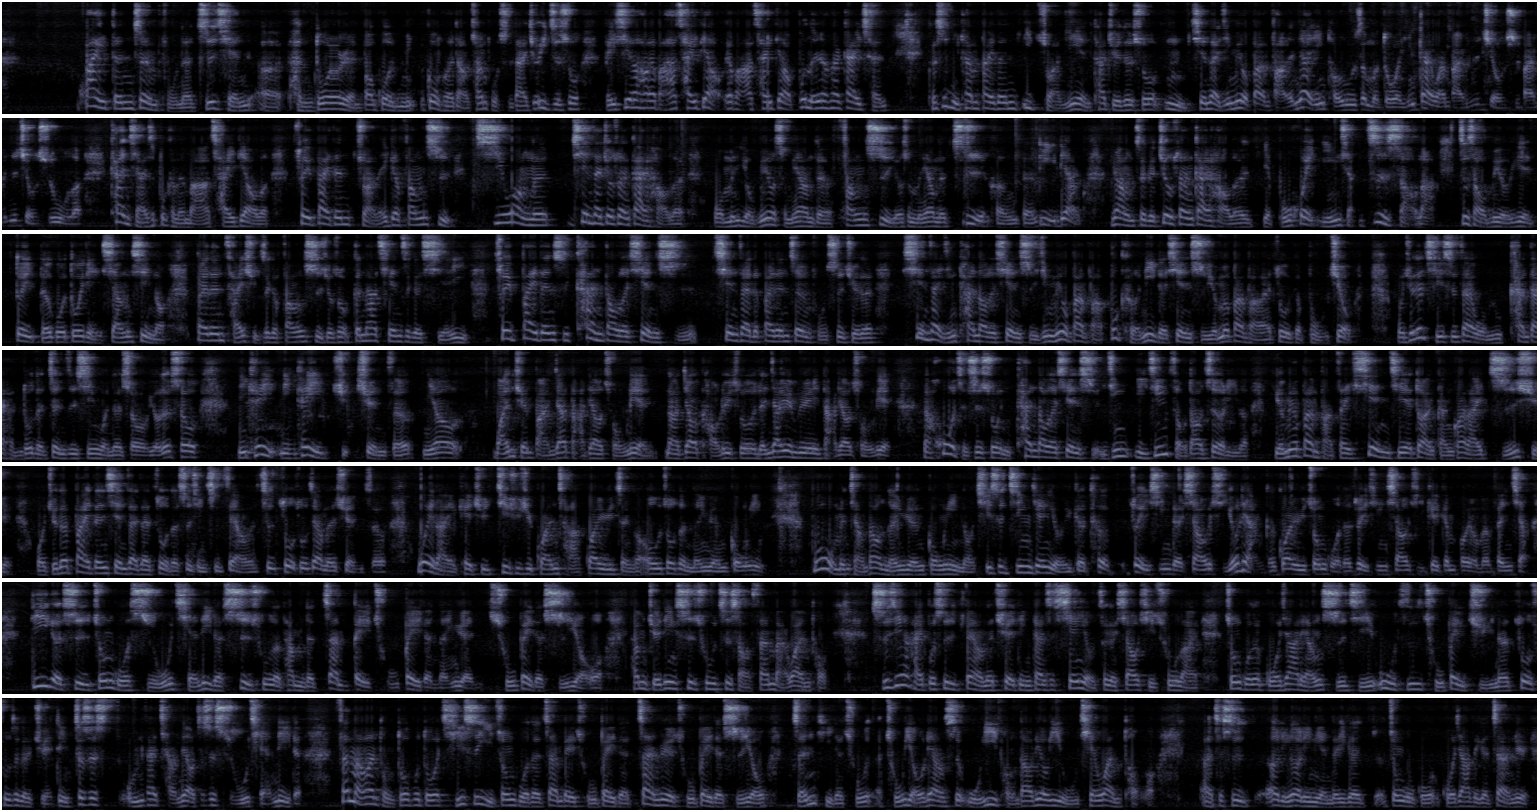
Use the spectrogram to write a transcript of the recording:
拜登政府呢，之前呃很多人，包括共和党川普时代，就一直说北溪二号要把它拆掉，要把它拆掉，不能让它盖成。可是你看拜登一转念，他觉得说，嗯，现在已经没有办法，人家已经投入这么多，已经盖完百分之九十、百分之九十五了，看起来是不可能把它拆掉了。所以拜登转了一个方式，希望呢，现在就算盖好了。我们有没有什么样的方式，有什么样的制衡的力量，让这个就算盖好了，也不会影响。至少啦，至少我们有也对德国多一点相信哦。拜登采取这个方式，就是说跟他签这个协议，所以拜登是看到了现实。现在的拜登政府是觉得现在已经看到了现实，已经没有办法不可逆的现实，有没有办法来做一个补救？我觉得其实，在我们看待很多的政治新闻的时候，有的时候你可以，你可以选选择你要。完全把人家打掉重练，那就要考虑说人家愿不愿意打掉重练。那或者是说你看到的现实已经已经走到这里了，有没有办法在现阶段赶快来止血？我觉得拜登现在在做的事情是这样的，是做出这样的选择。未来也可以去继续去观察关于整个欧洲的能源供应。不过我们讲到能源供应哦，其实今天有一个特最新的消息，有两个关于中国的最新消息可以跟朋友们分享。第一个是中国史无前例的释出了他们的战备储备。备的能源储备的石油哦，他们决定释出至少三百万桶，时间还不是非常的确定，但是先有这个消息出来，中国的国家粮食及物资储备局呢做出这个决定，这是我们在强调，这是史无前例的。三百万桶多不多？其实以中国的战备储备的战略储备的石油，整体的储储油量是五亿桶到六亿五千万桶哦，呃，这是二零二零年的一个中国国国家的一个战略。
